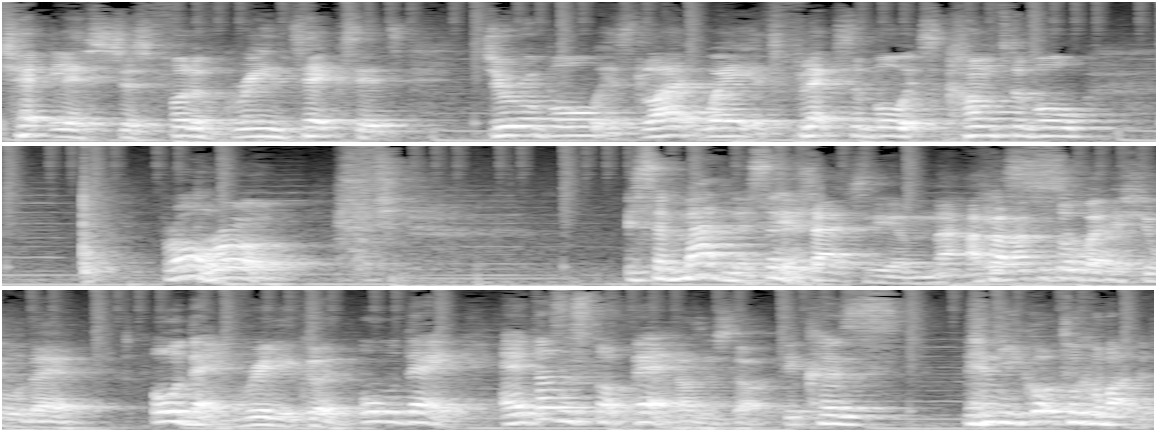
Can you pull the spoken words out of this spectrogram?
checklist just full of green ticks. It's durable, it's lightweight, it's flexible, it's comfortable. Bro, Bro, it's a madness, isn't it's it? actually a ma- I like I could talk about this shit all day. All day, Really good. all day. And it doesn't stop there. It doesn't stop. Because then you got to talk about the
